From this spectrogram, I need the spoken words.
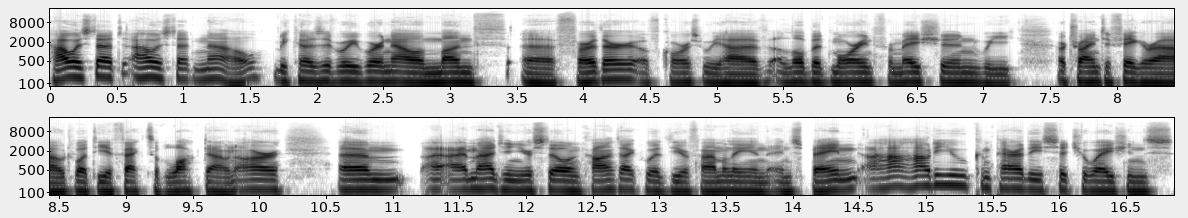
How is that? How is that now? Because if we were now a month uh, further, of course, we have a little bit more information. We are trying to figure out what the effects of lockdown are. Um, I, I, imagine you're still in contact with your family in, in Spain. How, how do you compare these situations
